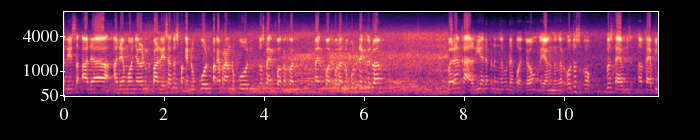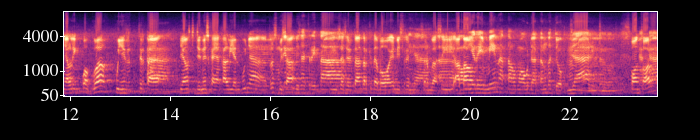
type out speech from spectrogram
desa ada ada yang mau nyalon kepala desa terus pakai dukun pakai perang dukun terus main kuat kuat main kuat kuatan dukun udah gitu doang. Barangkali ada pendengar udah pocong yang denger oh terus oh, terus kayak eh, kayak punya link wah gua punya cerita Ah. yang sejenis kayak kalian punya. Hmm, terus bisa bisa cerita bisa cerita ntar kita bawain di stream Iya, Gasi eh, atau mau ngirimin atau mau datang ke Jogja Hmm, gitu sponsor. Ya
